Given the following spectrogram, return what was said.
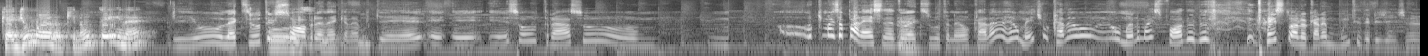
que é de humano, que não tem, né? E o Lex Luthor Os- sobra, né, cara? Porque é- é- é- esse é o traço. O que mais aparece, né, do Lex Luthor, né? O cara, realmente, o cara é o, é o humano mais foda do- da história. O cara é muito inteligente, né?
